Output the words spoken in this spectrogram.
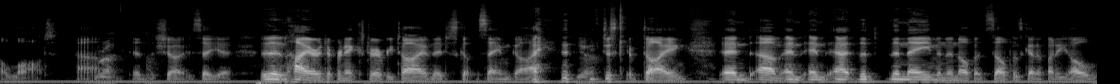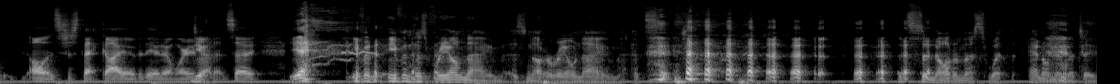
a lot um, Right. in the show. So yeah, they didn't hire a different extra every time. They just got the same guy. Yeah. just kept dying, and um and and uh, the the name in and of itself is kind of funny. Oh oh, it's just that guy over there. Don't worry Yeah. about it. So yeah. even even his real name is not a real name. It's it's synonymous with anonymity.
